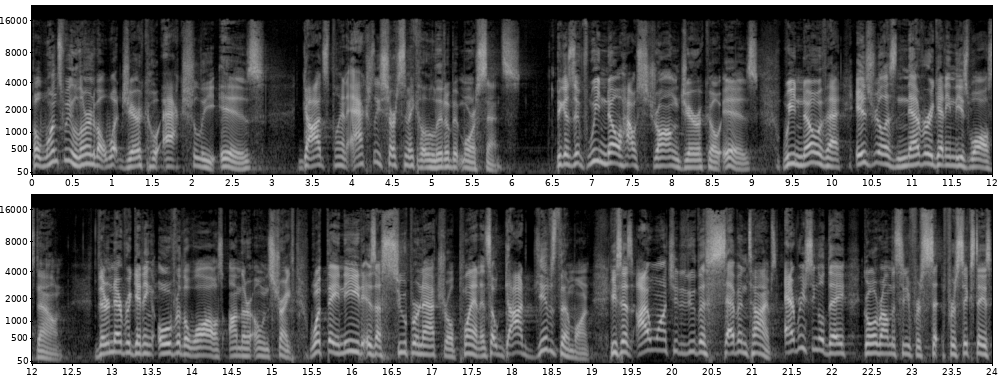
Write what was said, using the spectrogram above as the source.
But once we learn about what Jericho actually is, God's plan actually starts to make a little bit more sense. Because if we know how strong Jericho is, we know that Israel is never getting these walls down. They're never getting over the walls on their own strength. What they need is a supernatural plan. And so God gives them one. He says, I want you to do this seven times. Every single day, go around the city for, for six days,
